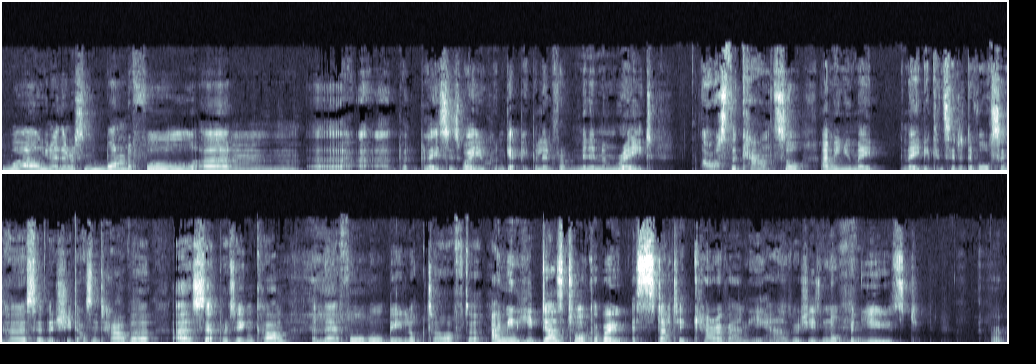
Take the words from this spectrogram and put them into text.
well, you know, there are some wonderful um, uh, uh, places where you can get people in for a minimum rate. Ask the council. I mean, you may maybe consider divorcing her so that she doesn't have a, a separate income and therefore will be looked after. I mean, he does talk about a static caravan he has, which has not been used for,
